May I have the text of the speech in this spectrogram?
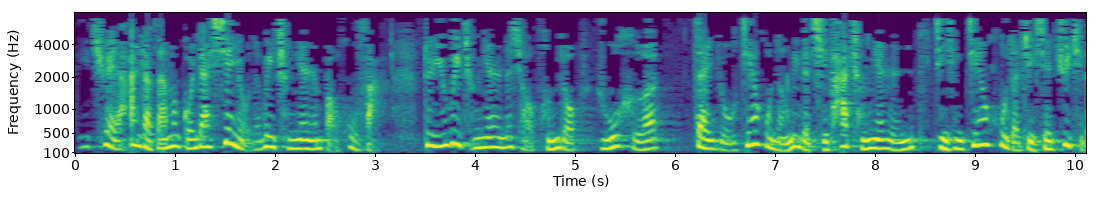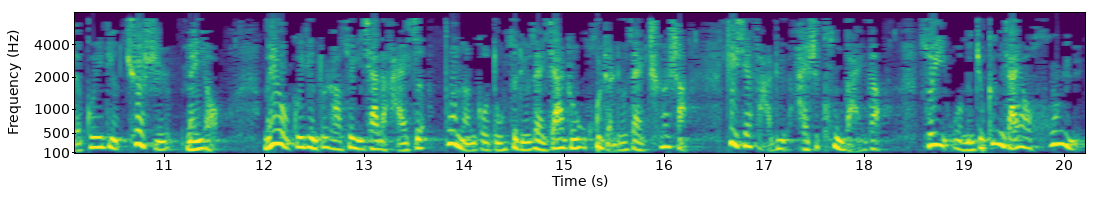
的确呀，按照咱们国家现有的未成年人保护法，对于未成年人的小朋友如何在有监护能力的其他成年人进行监护的这些具体的规定，确实没有。没有规定多少岁以下的孩子不能够独自留在家中或者留在车上，这些法律还是空白的，所以我们就更加要呼吁，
